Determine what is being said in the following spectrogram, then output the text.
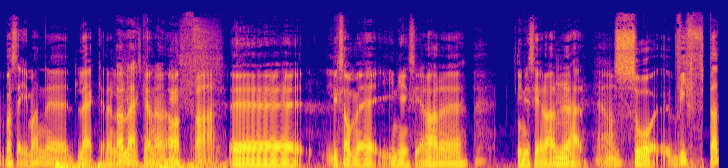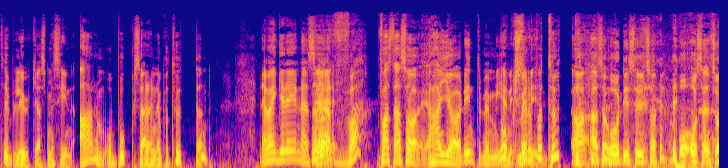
vad säger man, Eh, läkaren? Ja, eller läkaren, ja. Fan eh, liksom eh, injicerar, eh, injicerar Mm. det här ja. Så viftar typ Lukas med sin arm och boxar henne på tutten Nej men grejen är så Nej, här, va? Fast alltså, han gör det inte med mening Boxar men du på tutt? Ja alltså och det ser ut så, och, och sen så,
